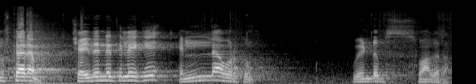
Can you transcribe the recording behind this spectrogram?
നമസ്കാരം. ചൈതന്യത്തിലേക്ക് എല്ലാവർക്കും വീണ്ടും സ്വാഗതം.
